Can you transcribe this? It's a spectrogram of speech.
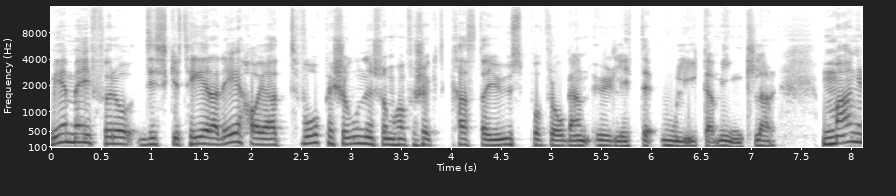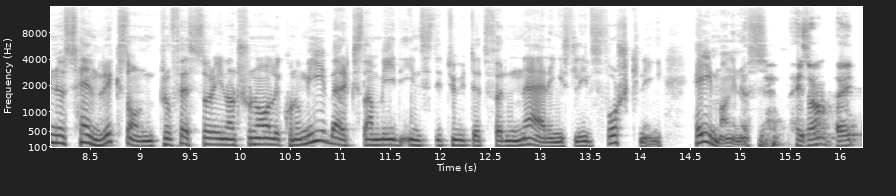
Med mig för att diskutera det har jag två personer som har försökt kasta ljus på frågan ur lite olika vinklar. Magnus Henriksson, professor i nationalekonomi verksam vid Institutet för näringslivsforskning. Hej Magnus! Hejsan, hej!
